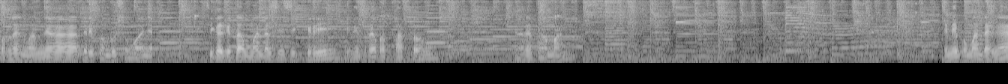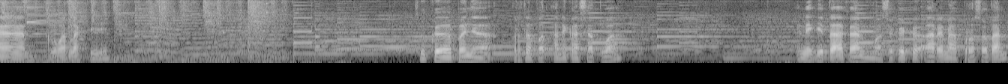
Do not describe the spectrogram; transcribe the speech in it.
ornamennya dari bambu semuanya. Jika kita memandang sisi kiri ini terdapat patung yang ada taman. Ini pemandangan keluar lagi. Juga banyak terdapat aneka satwa. Ini kita akan masuk ke arena perosotan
